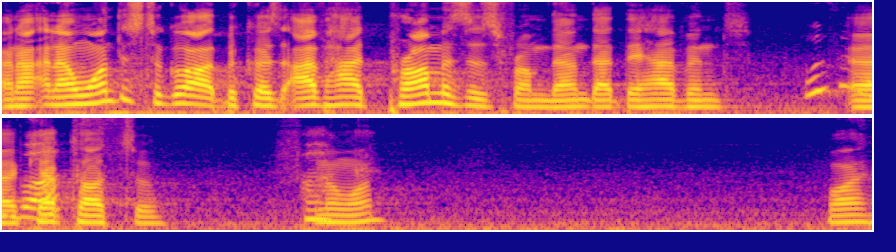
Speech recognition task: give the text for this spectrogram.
And I, and I want this to go out because I've had promises from them that they haven't uh, kept out to. Fuck. No one? Why?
